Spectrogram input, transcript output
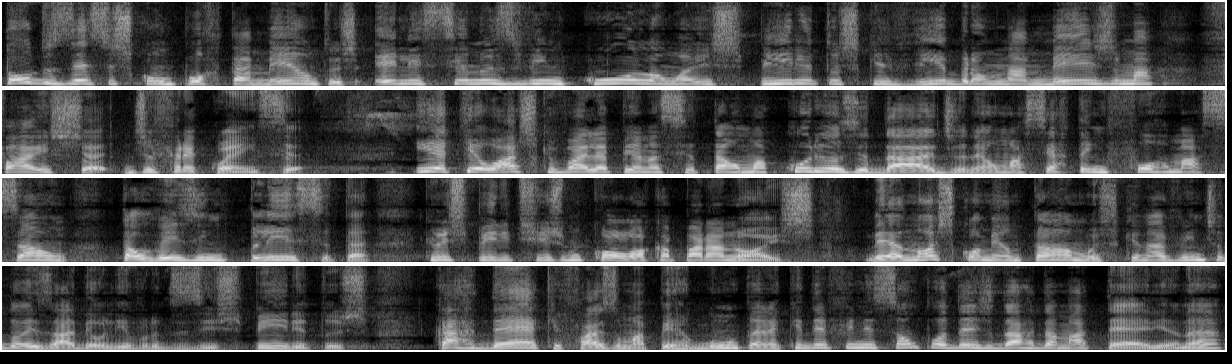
todos esses comportamentos, eles se nos vinculam a espíritos que vibram na mesma faixa de frequência. E aqui eu acho que vale a pena citar uma curiosidade, né, uma certa informação, talvez implícita, que o Espiritismo coloca para nós. É, nós comentamos que na 22A do Livro dos Espíritos, Kardec faz uma pergunta, né, que definição podeis dar da matéria, né?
